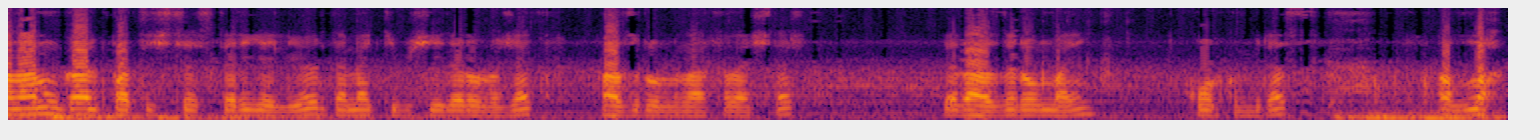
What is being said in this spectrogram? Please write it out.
Anam kalp atış sesleri geliyor. Demek ki bir şeyler olacak. Hazır olun arkadaşlar. Ya da hazır olmayın. Korkun biraz. Allah.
